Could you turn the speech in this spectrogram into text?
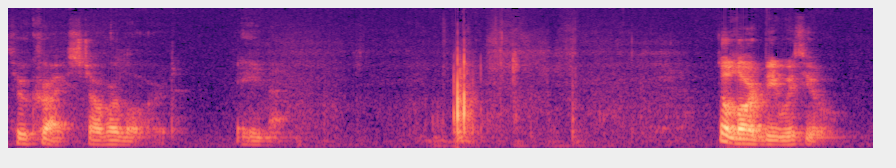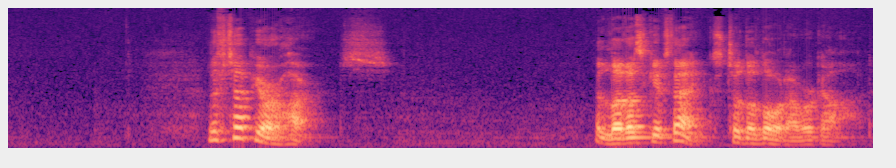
through Christ our Lord. Amen. The Lord be with you. Lift up your hearts, and let us give thanks to the Lord our God.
